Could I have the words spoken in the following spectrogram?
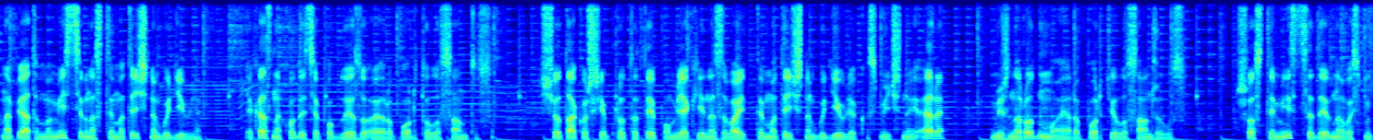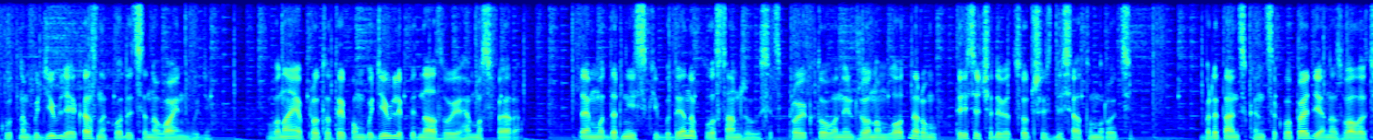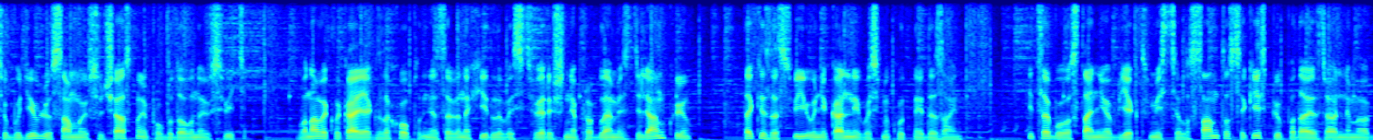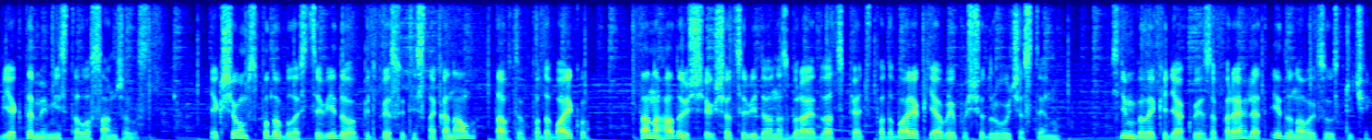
На п'ятому місці в нас тематична будівля, яка знаходиться поблизу аеропорту Лос-Сантосу, що також є прототипом, як її називають тематична будівля космічної ери в міжнародному аеропорті Лос-Анджелесу. Шосте місце дивна восьмикутна будівля, яка знаходиться на Вайнвуді. Вона є прототипом будівлі під назвою Гемосфера. Це модерністський будинок в Лос-Анджелесі, спроєктований Джоном Лотнером в 1960 році. Британська енциклопедія назвала цю будівлю самою сучасною побудованою в світі. Вона викликає як захоплення за винахідливість вирішення проблеми з ділянкою, так і за свій унікальний восьмикутний дизайн. І це був останній об'єкт в місті Лос-Сантос, який співпадає з реальними об'єктами міста Лос-Анджелес. Якщо вам сподобалось це відео, підписуйтесь на канал, ставте вподобайку. Та нагадую, що якщо це відео назбирає 25 вподобайок, я випущу другу частину. Всім велике дякую за перегляд і до нових зустрічей!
